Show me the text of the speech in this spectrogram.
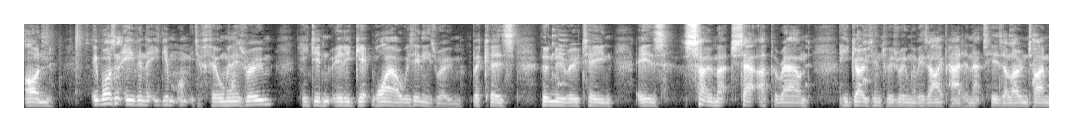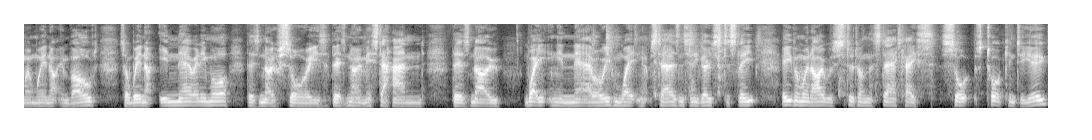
on it wasn't even that he didn't want me to film in his room. He didn't really get why I was in his room because the new routine is so much set up around he goes into his room with his iPad and that's his alone time when we're not involved. So we're not in there anymore. There's no stories, there's no Mr. Hand, there's no waiting in there or even waiting upstairs until he goes to sleep. Even when I was stood on the staircase sort talking to you,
